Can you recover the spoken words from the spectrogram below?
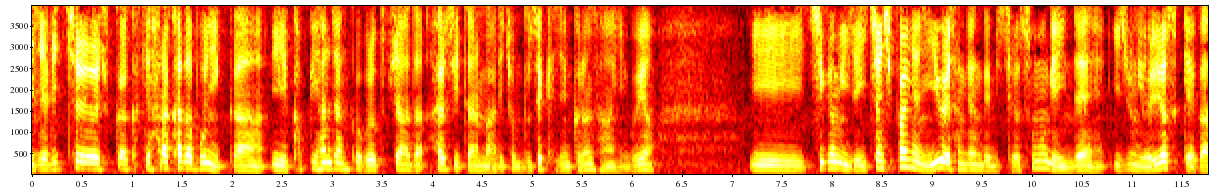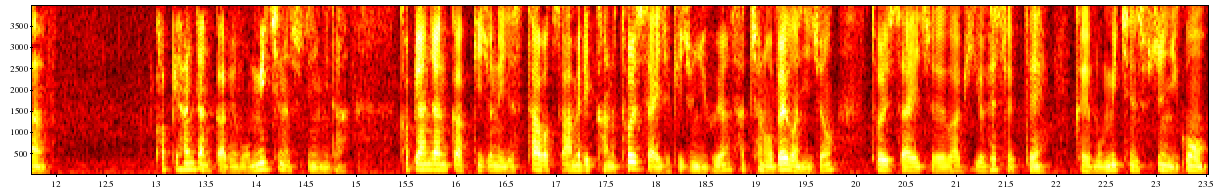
이제 리츠 주가가 크게 하락하다 보니까 이 커피 한 잔급으로 투자할 수 있다는 말이 좀 무색해진 그런 상황이고요. 이 지금 이제 2018년 이후에 상장된 리츠가 20개인데 이 중 16개가 커피 한 잔 값에 못 미치는 수준입니다. 커피 한 잔 값 기준은 이제 스타벅스 아메리카노 톨 사이즈 기준이고요. 4,500원이죠. 톨 사이즈와 비교했을 때 그에 못 미치는 수준이고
